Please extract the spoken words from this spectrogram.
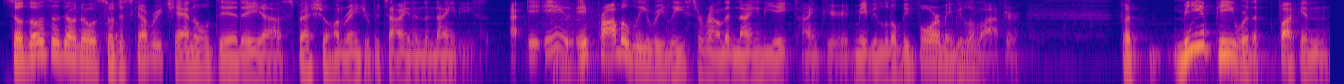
So those that don't know, so Discovery Channel did a uh, special on Ranger Battalion in the '90s. Uh, It, it, it probably released around the '98 time period, maybe a little before, maybe a little after. But me and P were the fucking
